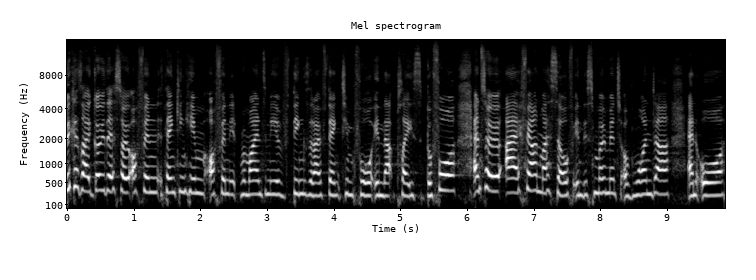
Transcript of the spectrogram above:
Because I go there so often, thanking Him, often it reminds me of things that I've thanked Him for in that place before. And so I found myself in this moment of wonder and awe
